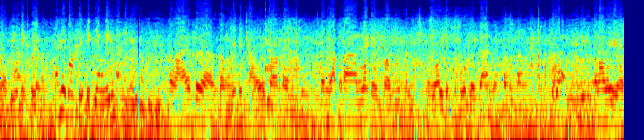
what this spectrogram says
ส่งถึงเด็กเพื่อครับแต่นี่ก็คริติกอย่างนี้นะถวายเพื่อทรงวินิจฉัยก็เป็นเป็นหลักการและเหตุผลท่านผู้ว่าเป็นผู้อำนวยการเลยท่านผู้ชมเพราะว่าอย่างนี้รายละเอียด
